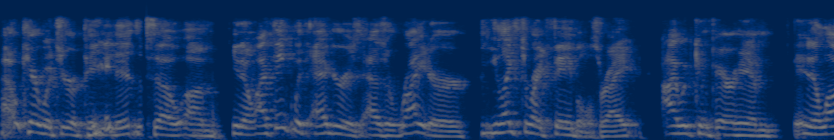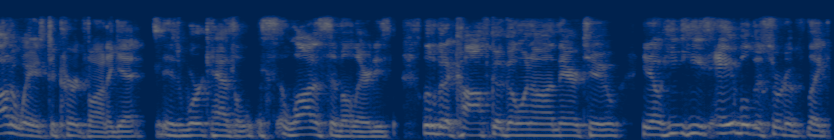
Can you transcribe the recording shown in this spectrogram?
I don't care what your opinion is. So, um, you know, I think with Eggers as a writer, he likes to write fables, right? I would compare him in a lot of ways to Kurt Vonnegut. His work has a, a, lot of similarities, a little bit of Kafka going on there too. You know, he he's able to sort of like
